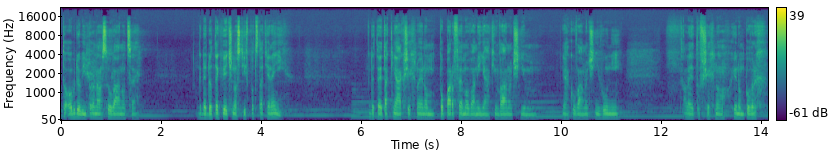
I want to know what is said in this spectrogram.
to období pro nás jsou Vánoce. kde dotek věčnosti v podstatě není. Kde to je tak nějak všechno jenom poparfémovaný nějakým vánočním, nějakou vánoční vůní, ale je to všechno jenom povrch.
